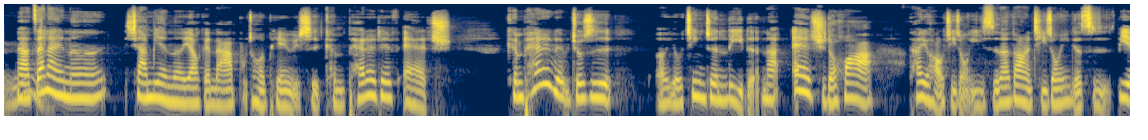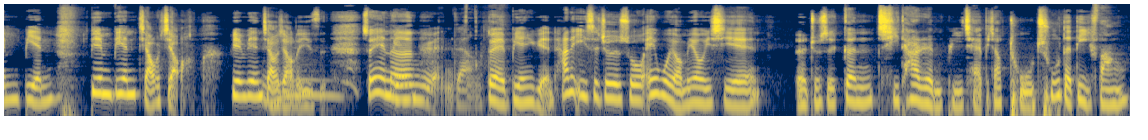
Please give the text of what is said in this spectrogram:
嗯、那再来呢，下面呢要跟大家补充的片语是 competitive edge。Competitive 就是呃有竞争力的。那 edge 的话，它有好几种意思。那当然其中一个是边边、边边角角、边边角角的意思。嗯、所以呢，边缘这样。对，边缘，它的意思就是说，哎，我有没有一些呃，就是跟其他人比起来比较突出的地方？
